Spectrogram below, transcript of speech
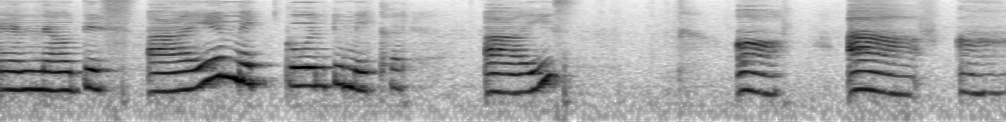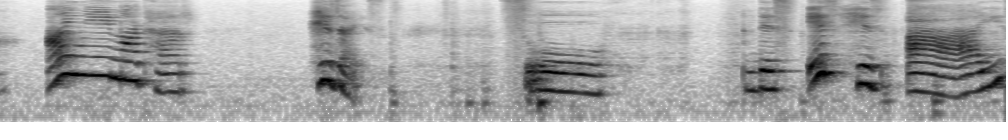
And now this I am make, going to make her eyes. Ah, ah, ah. I mean not her, his eyes. So this is his eyes.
